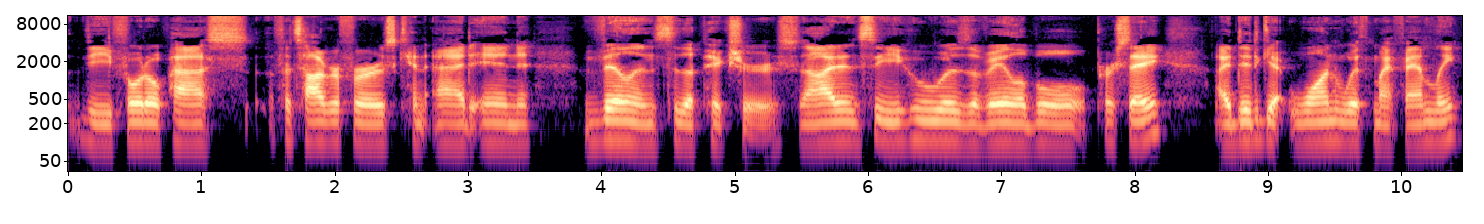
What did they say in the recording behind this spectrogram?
the photo pass photographers can add in villains to the pictures. Now, I didn't see who was available per se. I did get one with my family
